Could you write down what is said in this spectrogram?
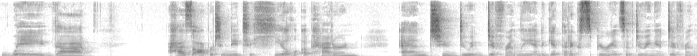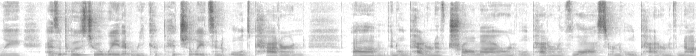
way that has the opportunity to heal a pattern and to do it differently and to get that experience of doing it differently as opposed to a way that recapitulates an old pattern um, an old pattern of trauma or an old pattern of loss or an old pattern of not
